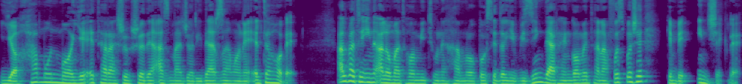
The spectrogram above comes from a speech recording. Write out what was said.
یا همون مایع ترشح شده از مجاری در زمان التهابه. البته این علامت ها می‌تونه همراه با صدای ویزینگ در هنگام تنفس باشه که به این شکله.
